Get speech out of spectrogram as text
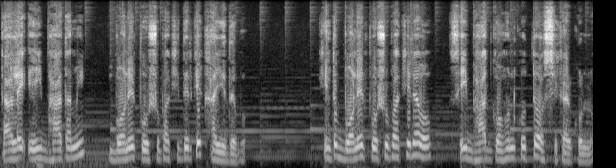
তাহলে এই ভাত আমি বনের পশু পাখিদেরকে খাইয়ে দেব। কিন্তু বনের পশু পাখিরাও সেই ভাত গ্রহণ করতে অস্বীকার করল।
